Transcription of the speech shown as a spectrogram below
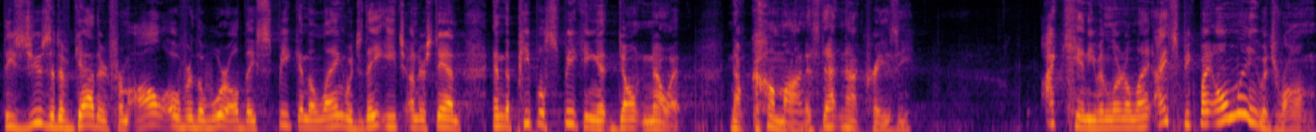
These Jews that have gathered from all over the world, they speak in the language they each understand, and the people speaking it don't know it. Now, come on, is that not crazy? I can't even learn a language. I speak my own language wrong.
